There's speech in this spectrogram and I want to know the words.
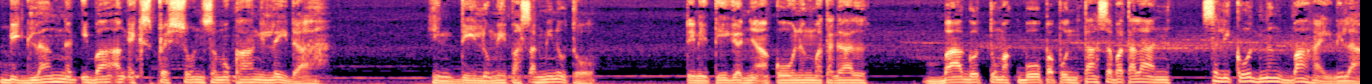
Biglang nag-iba ang ekspresyon sa mukha ni Leida. Hindi lumipas ang minuto. Tinitigan niya ako ng matagal bago tumakbo papunta sa batalan sa likod ng bahay nila.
